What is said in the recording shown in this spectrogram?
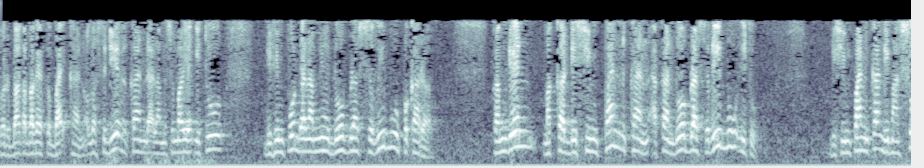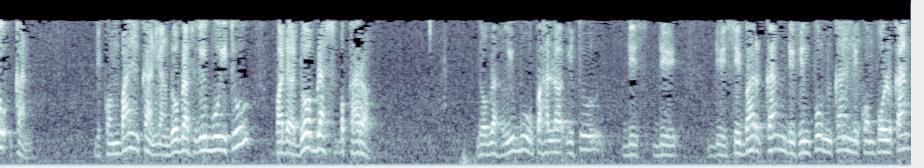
berbagai-bagai kebaikan. Allah sediakan dalam sembahyang itu dihimpun dalamnya 12 ribu perkara. Kemudian maka disimpankan akan 12 ribu itu. Disimpankan dimasukkan dikombinkan yang 12 ribu itu pada 12 perkara. 12 ribu pahala itu di, di, disebarkan, dihimpunkan, dikumpulkan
